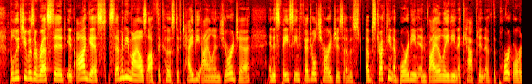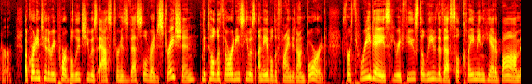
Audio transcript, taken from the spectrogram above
Baluchi was arrested in August, 70 miles off the coast of Tybee Island, Georgia, and is facing federal charges of obstructing a boarding and violating a captain of the port order. According to the report, Baluchi was asked for his vessel registration, but told authorities he was unable to find it on board. For three days, he refused to leave the vessel, claiming he had a bomb.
